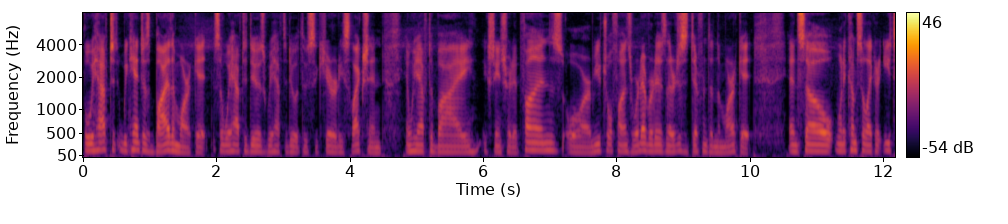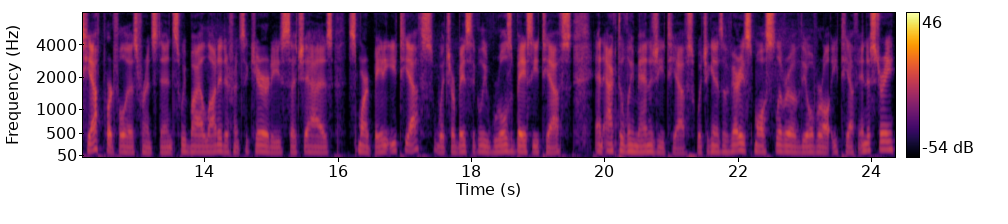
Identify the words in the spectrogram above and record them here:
but we have to. We can't just buy the market. So what we have to do is we have to do it through security selection, and we have to buy exchange traded funds or mutual funds or whatever it is that are just different than the market. And so when it comes to like our ETF portfolios for instance, we buy a lot of different securities, such as smart beta ETFs, which are basically rules based ETFs, and actively managed ETFs, which again is a very small sliver of the overall ETF industry,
